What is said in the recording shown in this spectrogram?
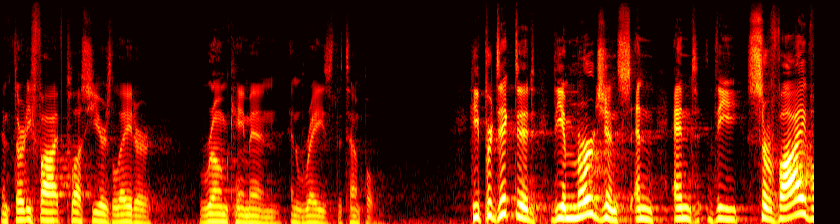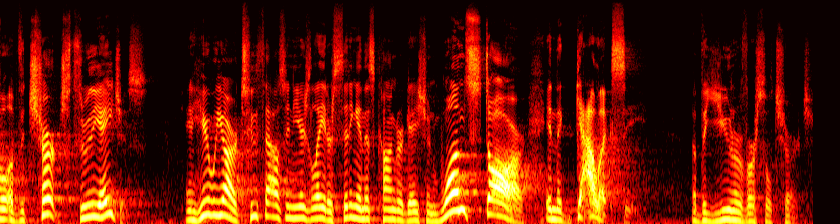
and 35 plus years later, Rome came in and razed the temple. He predicted the emergence and, and the survival of the church through the ages. And here we are, 2,000 years later, sitting in this congregation, one star in the galaxy of the universal church.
